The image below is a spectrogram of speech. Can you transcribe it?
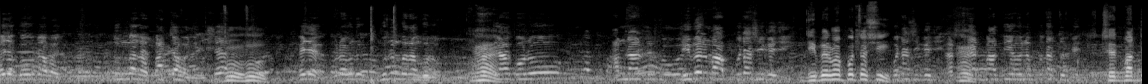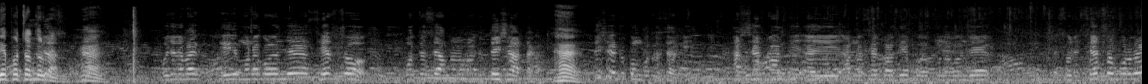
এই যে গরুটা ভাই দুমনা দাঁত বাচ্চা হয়নি এই যে ওটা কিন্তু কথা গরু। হ্যাঁ। গরু আপনার ডিবের মাপ পঁচাশি কেজি। জিপের মা পঁচাশি? পঁচাশি কেজি। আর হ্যাঁ। সেট বাদ দিয়ে হলো পঁচাত্তর কেজি। সেট বাদ দিয়ে পঁচাত্তর কেজি হ্যাঁ। ওই জন্য ভাই এই মনে করেন যে সেটশো করতেছে আপনার মনে তেইশ হাজার টাকা। হ্যাঁ। তেইশ একটু কম করতেছে আর কি। আর সেট বাদ দিয়ে এই আপনার সেট বাদ দিয়ে মনে করেন যে সরি সেটশো পড়বে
